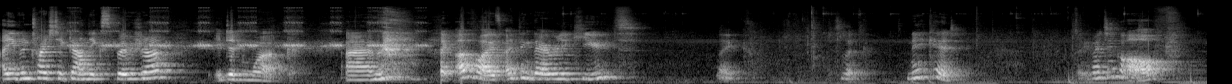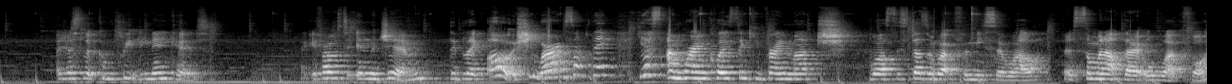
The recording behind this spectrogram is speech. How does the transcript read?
I even tried to take down the exposure, it didn't work. Um, like otherwise, I think they're really cute. Like, just look, naked. Like if I take it off, I just look completely naked. Like if I was in the gym, they'd be like, oh, is she wearing something? Yes, I'm wearing clothes, thank you very much. Whilst this doesn't work for me so well, there's someone out there it will work for.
